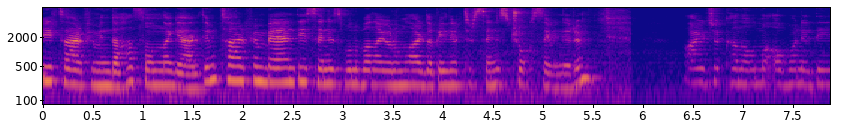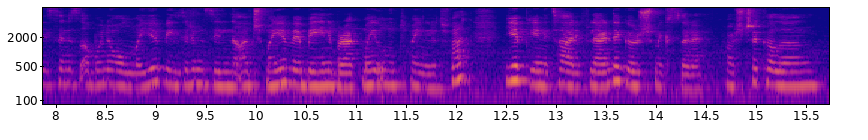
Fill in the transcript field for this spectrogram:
Bir tarifimin daha sonuna geldim. Tarifimi beğendiyseniz bunu bana yorumlarda belirtirseniz çok sevinirim. Ayrıca kanalıma abone değilseniz abone olmayı, bildirim zilini açmayı ve beğeni bırakmayı unutmayın lütfen. Yepyeni tariflerde görüşmek üzere. Hoşçakalın.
